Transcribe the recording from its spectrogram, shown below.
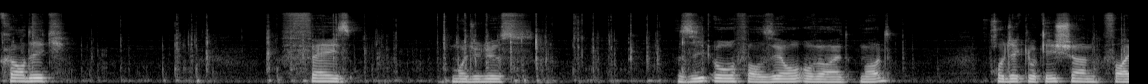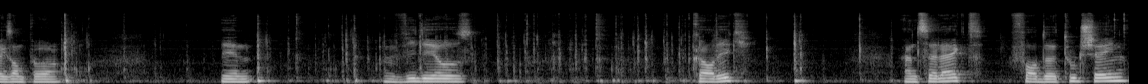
Cordic phase modulus ZO for zero overhead mode. Project location, for example, in videos Cordic and select for the toolchain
